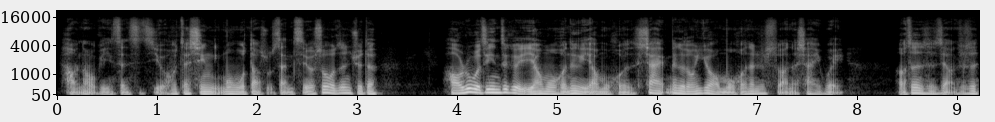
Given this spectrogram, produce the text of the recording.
好，那我给你三次机会，或在心里默默倒数三次。有时候我真的觉得，好，如果今天这个也要磨合，那个也要磨合，下那个东西又要磨合，那就算了，下一位。哦，真的是这样，就是。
